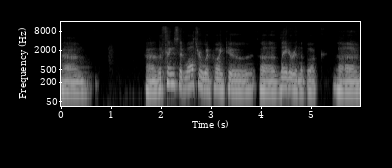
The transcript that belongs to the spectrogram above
Um, uh, the things that Walter would point to uh, later in the book uh,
